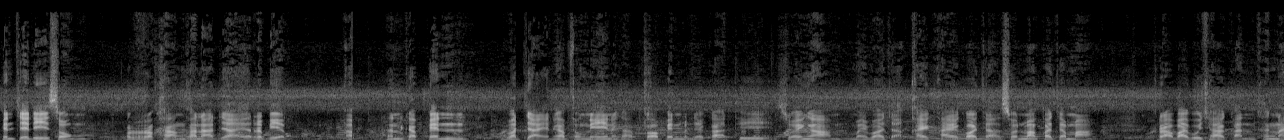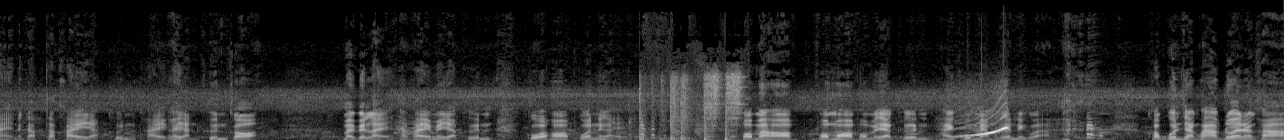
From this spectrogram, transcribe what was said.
เป็นเจดีย์ส่ง ระฆังขนาดใหญ่ระเบียบอะนั่นครับเป็นวัดใหญ่นะครับตรงนี้นะครับ ก็เป็นบรรยากาศที่สวยงาม ไม่ว่าจะใครๆก็จะส่วนมากก็จะมากราบไหว้บูชากันข้างในนะครับ ถ้าใครอยากขึ้นใครขยันขึ้นก็ไม่เป็นไร ถ้าใครไม่อยากขึ้น กลัวหอบกลัวเหนื่อย ผมมาหอบ ผมหอบผมไม่อยากขึ้น ให้ครูแหม่มขึ้นดีกว่า ขอบคุณช่างภาพด้วยนะครั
